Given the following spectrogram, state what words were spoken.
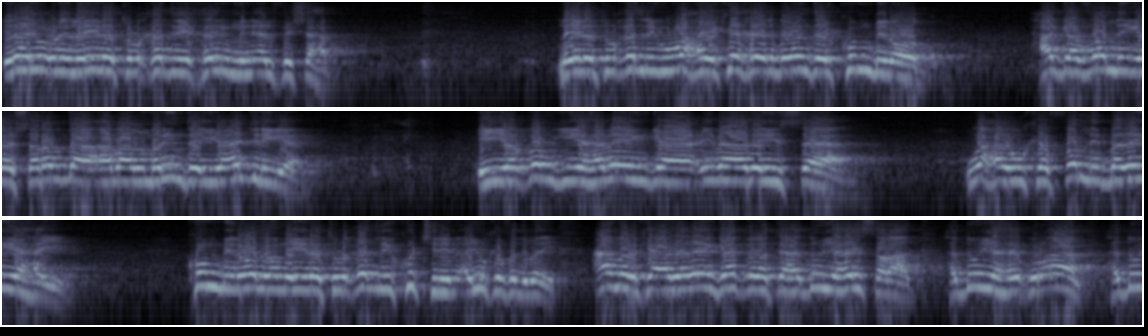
Ilaahay wuxu uhi laylat اlqadri khayru min alfi shahr. Laylatulqadrigu waxay ka khayr badan tahay kun bilood. Xagga fadliga sharafda abaalmarinta iyo ajriga iyo qofkii habeenkaa cibaadaysa waxa uu ka fadli badan yahay kun bilood oo laylatulqadri ku jirin ayuu ka fadli badan yahay camalka aada habeenkaa qabata hadduu yahay salaad hadduu yahay qur'aan hadduu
